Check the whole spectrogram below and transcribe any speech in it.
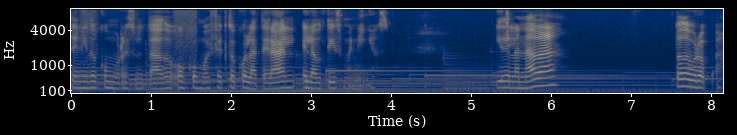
tenido como resultado o como efecto colateral el autismo en niños. Y de la nada, toda Europa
